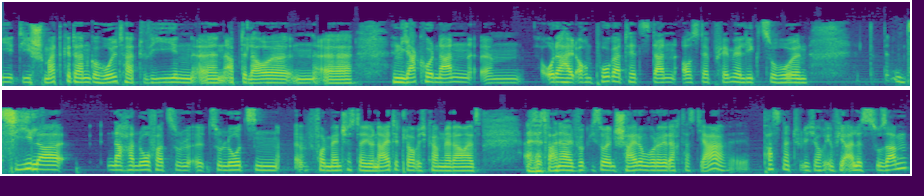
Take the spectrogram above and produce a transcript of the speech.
die, die Schmatke dann geholt hat, wie ein, äh, ein Abdelaue, ein, äh, ein Jakonan ähm, oder halt auch ein Pogatetz dann aus der Premier League zu holen, ein Zieler nach Hannover zu, äh, zu lotsen, äh, von Manchester United, glaube ich, kam der damals. Also es waren halt wirklich so Entscheidungen, wo du gedacht hast, ja, passt natürlich auch irgendwie alles zusammen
